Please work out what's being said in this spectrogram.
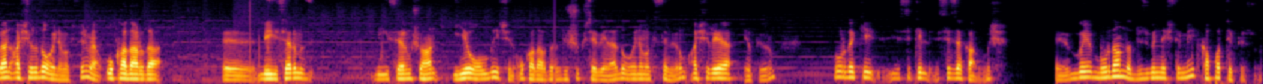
ben aşırıda oynamak istiyorum yani o kadar da eee, bilgisayarımız bilgisayarım şu an iyi olduğu için o kadar da düşük seviyelerde oynamak istemiyorum. Aşırıya yapıyorum. Buradaki stil size kalmış. E, bu- buradan da düzgünleştirmeyi kapat yapıyorsunuz.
